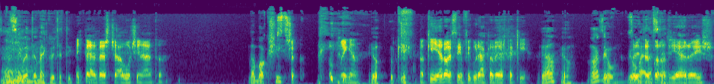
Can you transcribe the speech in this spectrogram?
ez nyugodtan beküldhetik. Egy pervers csávó csinálta. A baksi? Ezt csak, igen, Jó, oké. aki ilyen rajzfilmfigurákra verte ki. Ja, jó. Az jó. Jó Szerintem választás. Galadrielre is.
